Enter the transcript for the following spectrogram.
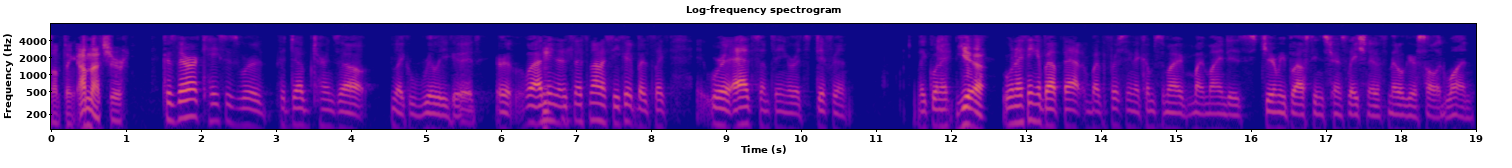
something. I'm not sure. Because there are cases where the dub turns out like really good, or well, I mean, it's it's not a secret, but it's like where it adds something or it's different. Like when I Yeah. when I think about that, about the first thing that comes to my my mind is Jeremy Blaustein's translation of Metal Gear Solid One,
